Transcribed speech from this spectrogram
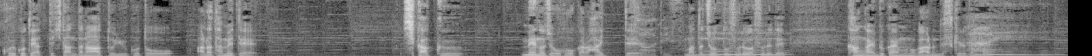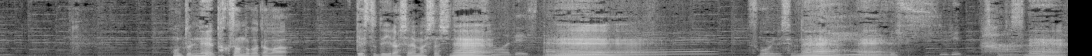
こういうことやってきたんだなということを改めて視覚目の情報から入ってまたちょっとそれはそれで感慨深いものがあるんですけれども、はい。本当にねたくさんの方がゲストでいらっしゃいましたしね。そうでしたね、え。すごいですよね、ええねえ。びっしり。そうですね。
